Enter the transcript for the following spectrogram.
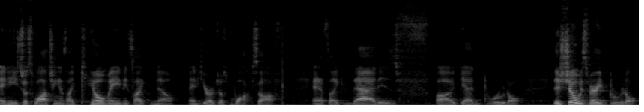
and he's just watching is like kill me and he's like no and Hiro just walks off. And it's like that is uh, again brutal this show is very brutal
